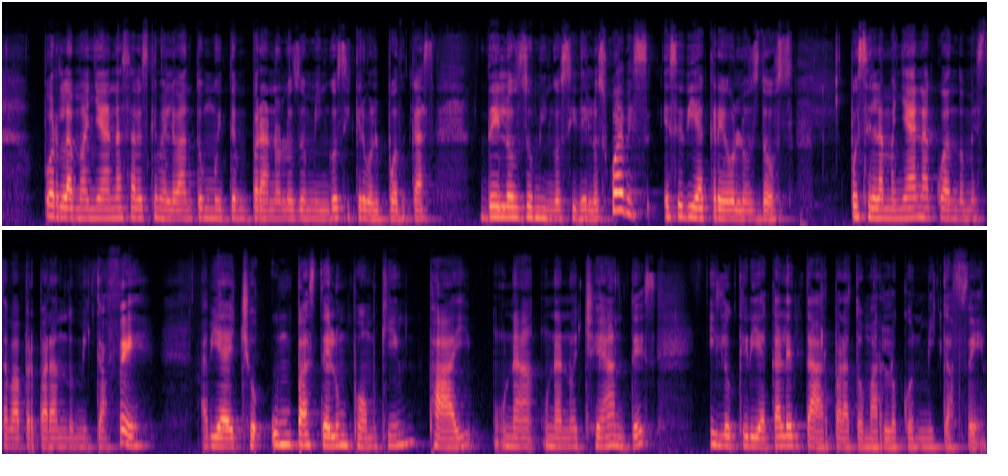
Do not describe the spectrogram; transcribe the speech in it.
por la mañana, sabes que me levanto muy temprano los domingos y creo el podcast de los domingos y de los jueves. Ese día creo los dos. Pues en la mañana cuando me estaba preparando mi café, había hecho un pastel, un pumpkin pie, una, una noche antes y lo quería calentar para tomarlo con mi café.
